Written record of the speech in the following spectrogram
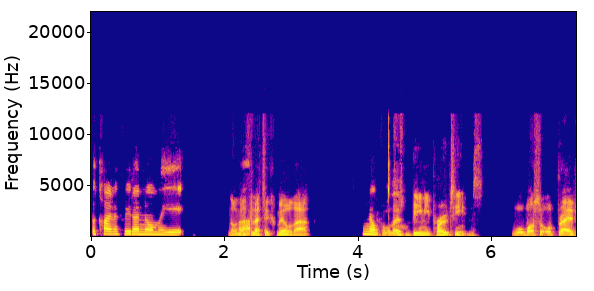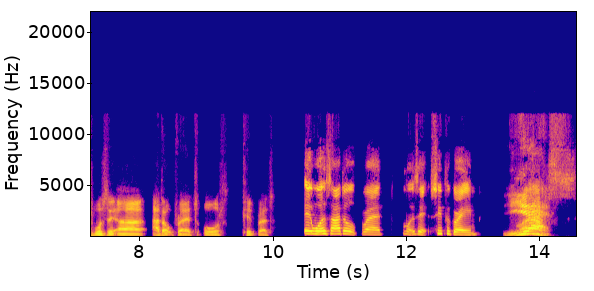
the kind of food I normally eat. Not an Uh, athletic meal, that. Nope. All those beanie proteins. Well, what sort of bread? Was it uh, adult bread or kid bread? It was adult bread. What is it? Super grain. Yes.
